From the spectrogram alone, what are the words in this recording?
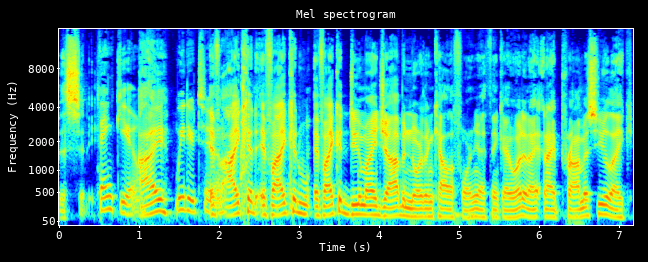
this city. Thank you. I we do too. If I could, if I could, if I could do my job in Northern California, I think I would. And I and I promise you, like,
